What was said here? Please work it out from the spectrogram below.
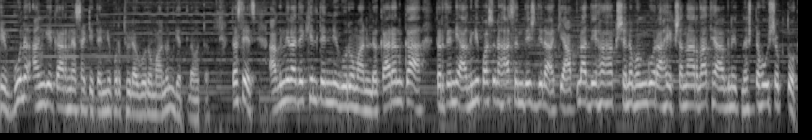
हे गुण अंगीकारण्यासाठी त्यांनी पृथ्वीला गुरु मानून घेतलं होतं. तसेच अग्नीला देखील त्यांनी गुरु मानलं. कारण का? तर त्यांनी अग्नीपासून हा संदेश दिला की आपला देह हा क्षणभंगूर आहे. क्षणार्धात ह्या अग्नीत नष्ट होऊ शकतो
